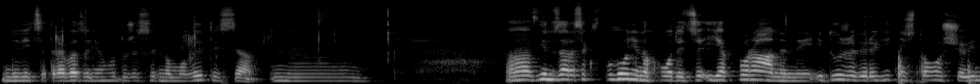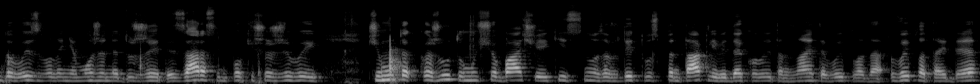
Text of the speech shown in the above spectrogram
Дивіться, треба за нього дуже сильно молитися. Він зараз як в полоні знаходиться і як поранений, і дуже вірогідність того, що він до визволення може не дожити. Зараз він поки що живий. Чому так кажу? Тому що бачу якісь ну, завжди туз пентаклів, іде, коли там, знаєте, виплата, виплата йде е,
